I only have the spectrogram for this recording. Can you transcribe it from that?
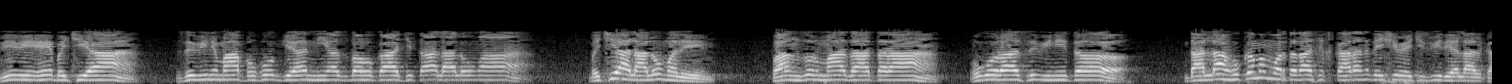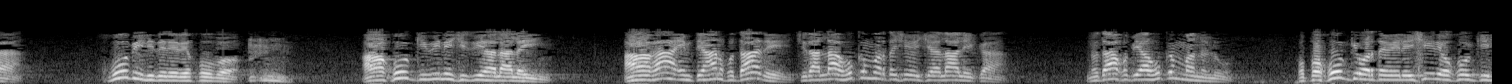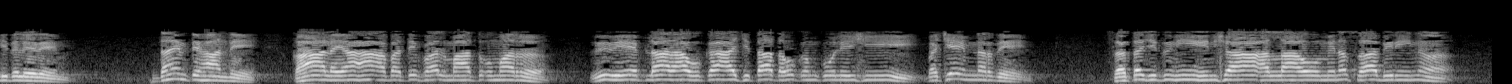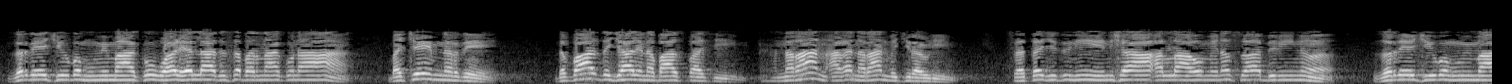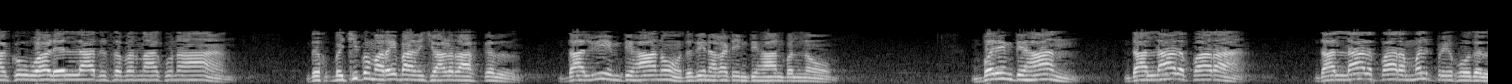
وی وی اے بچیا زوین ما په خوب کې نیاز به کا چې تعالی لو ما بچیا لالو ما دی فانظر ما ذا ترا وګورا سی ویني ته دا الله حکم مرتدا چې ښکارانه دی شوی چې زوی دی حلال کا خوب لیدلې وی خوب اخو کې ویني چې زوی حلالای هغه امتحان خدا دی چې د الله حکم ورته شوی چې حلالې کا نو دا خو بیا حکم منلو او په خوب کې ورته ویلې شي دی خوب کې لیدلې دی دا امتحان دی قال یا ابت فل ما عمر وی وی پلا راو کا چې تا ته حکم کولې شي بچې امنر دی ستجدنی ان شاء الله من الصابرین زردې چې به مې ما کو وړي الله د صبر نا کو نا بچې امنر دی د باز د جال نه باز پاسی نران هغه نران به چراوړي ستجدنی ان شاء الله من الصابرین زرې چې و مې ما کو وړ الله د صبر نا کو نه د بچی په مړی باندې چاړ راخل دا لوی امتحانو د دې نه غټ امتحان بلنو بل امتحان دا الله لپاره دا الله لپاره ملک پرې خودل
